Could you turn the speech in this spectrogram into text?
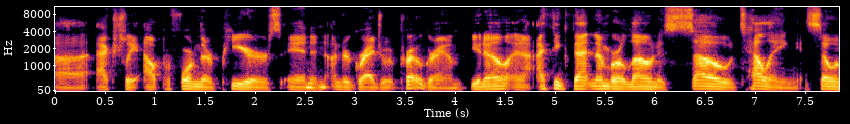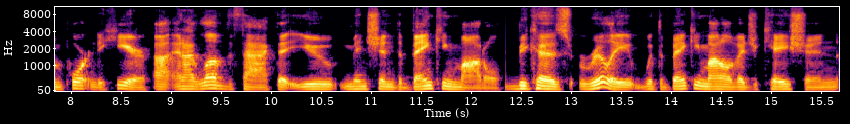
uh, actually outperform their peers in an undergraduate program, you know, and I think that number alone is so telling so important to hear. Uh, and I love the fact that you mentioned the banking model because really, with the banking model of education,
